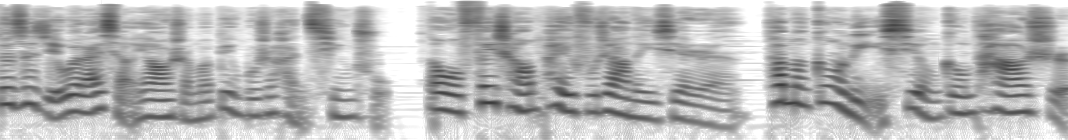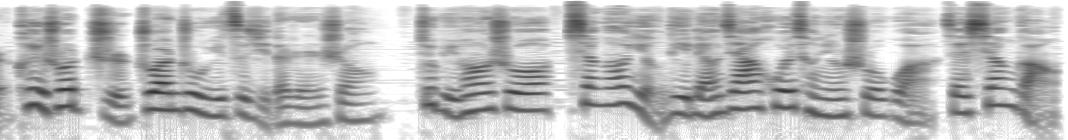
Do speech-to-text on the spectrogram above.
对自己未来想要什么并不是很清楚。那我非常佩服这样的一些人，他们更理性、更踏实，可以说只专注于自己的人生。就比方说，香港影帝梁家辉曾经说过啊，在香港，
